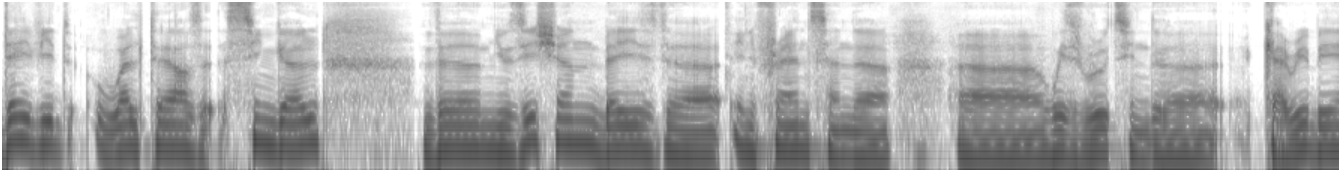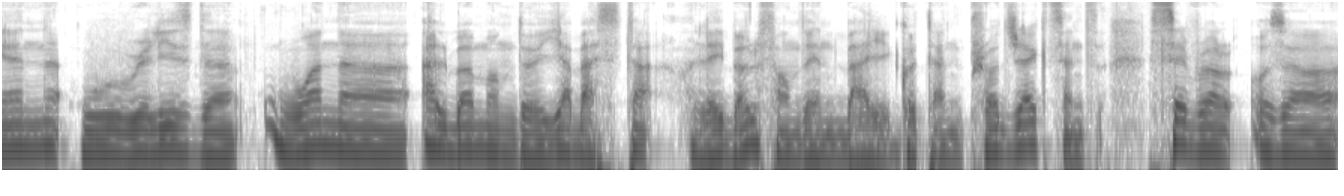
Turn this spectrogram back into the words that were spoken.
David Walters single. The musician based uh, in France and uh, uh, with roots in the Caribbean, who released one album on the Yabasta label, founded by Gotan Projects, and several other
